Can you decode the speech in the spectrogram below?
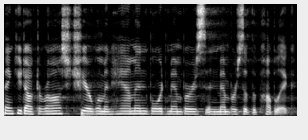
Thank you, Dr. Ross, Chairwoman Hammond, board members, and members of the public.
